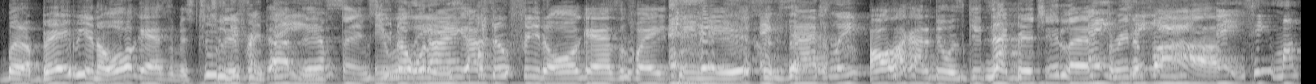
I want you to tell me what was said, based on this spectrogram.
But a baby and an orgasm is two, Two different, different goddamn things. things. It You know what I ain't is. gotta do? Feed an orgasm for 18 years. exactly. All I gotta do is get that bitch. It lasts three to five. 18, mom,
